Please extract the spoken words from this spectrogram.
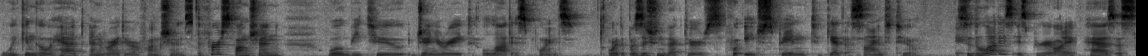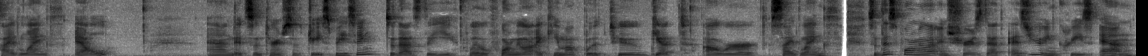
we can go ahead and write our functions. The first function will be to generate lattice points or the position vectors for each spin to get assigned to. So the lattice is periodic, has a side length L, and it's in terms of J spacing. So that's the little formula I came up with to get our side length. So this formula ensures that as you increase n,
